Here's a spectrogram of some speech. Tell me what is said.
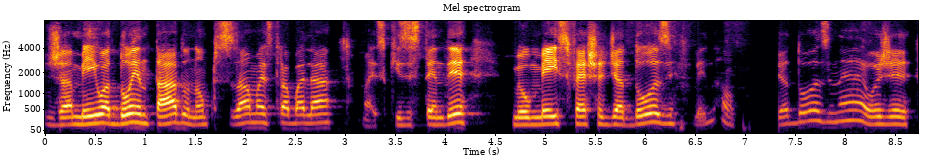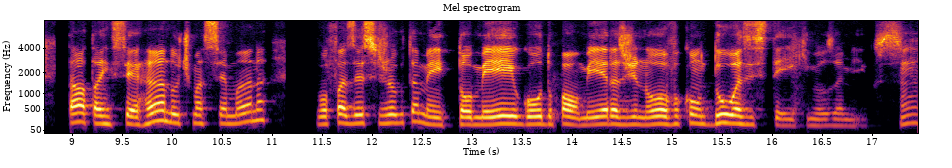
já meio adoentado, não precisava mais trabalhar, mas quis estender. Meu mês fecha dia 12. Falei, não, dia 12, né? Hoje tal, tá encerrando, última semana. Vou fazer esse jogo também. Tomei o gol do Palmeiras de novo com duas stakes, meus amigos. Hum,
